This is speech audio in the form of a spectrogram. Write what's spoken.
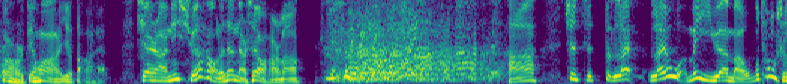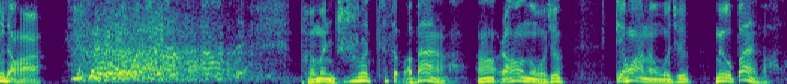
过会儿电话又打过来了，先生，您选好了在哪生小孩吗？啊，这这来来我们医院吧，无痛生小孩。朋友们，你就说这怎么办啊？啊，然后呢，我就电话呢，我就没有办法了，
